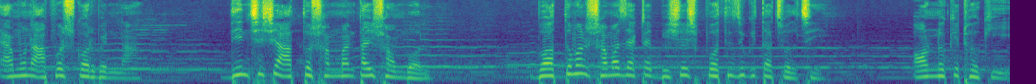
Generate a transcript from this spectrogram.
এমন আপোষ করবেন না। দিন শেষে আত্মসম্মানটাই সম্বল। বর্তমান সমাজে একটা বিশেষ প্রতিযোগিতা চলছে, অন্যকে ঠকিয়ে,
